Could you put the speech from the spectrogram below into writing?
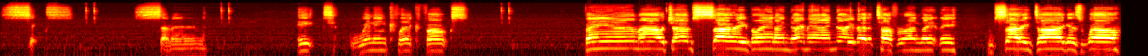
six, seven, eight, winning click, folks. Bam! Ouch! I'm sorry, Blaine. I know, man. I know you've had a tough run lately. I'm sorry, dog, as well.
